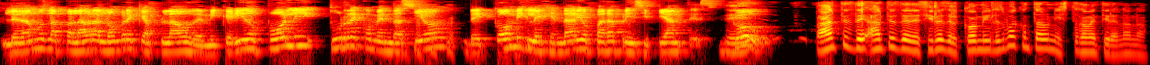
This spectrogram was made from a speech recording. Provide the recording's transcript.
le, damos la palabra al hombre que aplaude. Mi querido Poli, tu recomendación de cómic legendario para principiantes. Go. antes, de, antes de decirles del cómic, les voy a contar una historia. No, mentira, no, no.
